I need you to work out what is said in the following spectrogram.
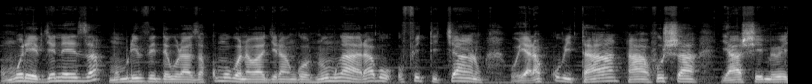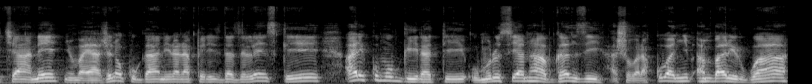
Umurebye neza muri video uraza kumubona wagira ngo n'umwarabu ufite icyanwa. Uyu arakubita ntahusha yashimiwe cyane nyuma yaje no kuganira na perezida Zelensky ari kumubwira ati umurusiya ntabwo anzi ashobora kuba ambarirwa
